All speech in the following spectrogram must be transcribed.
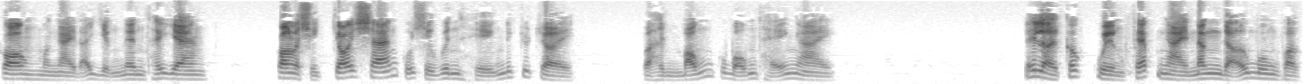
con mà Ngài đã dựng nên thế gian. Con là sự chói sáng của sự vinh hiển Đức Chúa Trời và hình bóng của bổn thể Ngài. Lấy lời có quyền phép Ngài nâng đỡ muôn vật.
